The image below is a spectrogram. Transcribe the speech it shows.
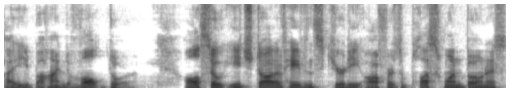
i.e., behind a vault door. Also, each dot of Haven security offers a plus one bonus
